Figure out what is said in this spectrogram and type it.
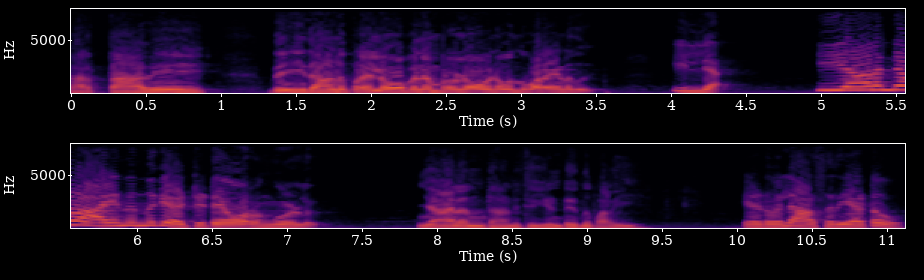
കർത്താവേ ഇതാണ് പ്രലോഭനം പ്രലോഭനം എന്ന് പറയണത്. ഇല്ല ഇയാളെന്റെ വായിൽ നിന്ന് കേട്ടിട്ടേ ഉറങ്ങുള്ളൂ. ഞാൻ എന്താണ് ചെയ്യണ്ടേന്ന് പറയ്. എടോ ലാസറിയാട്ടോ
